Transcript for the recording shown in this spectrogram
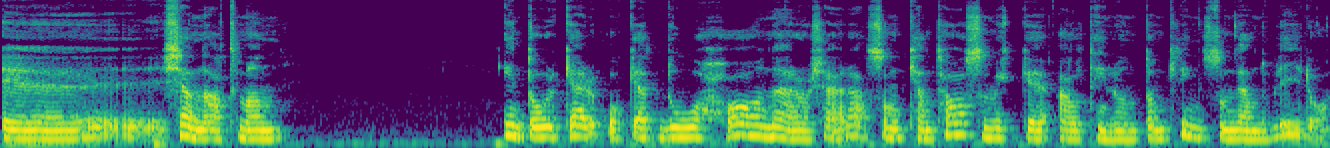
eh, känna att man inte orkar och att då ha nära och kära som kan ta så mycket allting runt omkring som det ändå blir då.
